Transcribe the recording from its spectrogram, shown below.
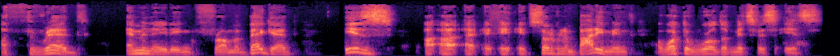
a thread emanating from a beged, is a, a, a, it's sort of an embodiment of what the world of mitzvahs is.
